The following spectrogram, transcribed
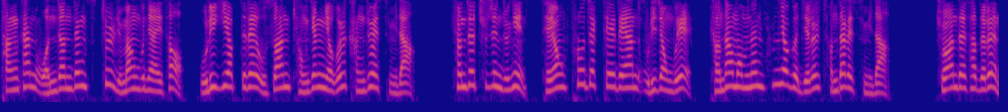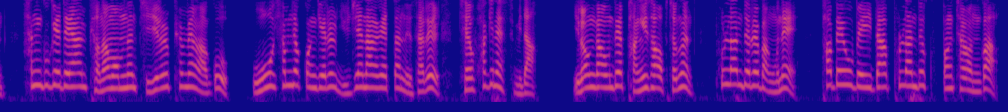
방산, 원전 등 수출 유망 분야에서 우리 기업들의 우수한 경쟁력을 강조했습니다. 현재 추진 중인 대형 프로젝트에 대한 우리 정부의 변함없는 협력 의지를 전달했습니다. 주한대사들은 한국에 대한 변함없는 지지를 표명하고 우호 협력 관계를 유지해 나가겠다는 의사를 재확인했습니다. 이런 가운데 방위사업청은 폴란드를 방문해 파베오 베이다 폴란드 국방차관과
